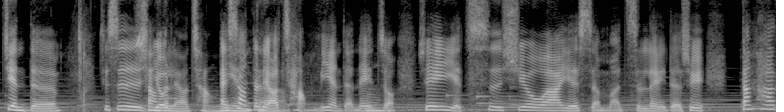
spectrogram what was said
见得就是上得了场面，哎，上得了场面的那种，嗯、所以也刺绣啊，也什么之类的。所以当他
